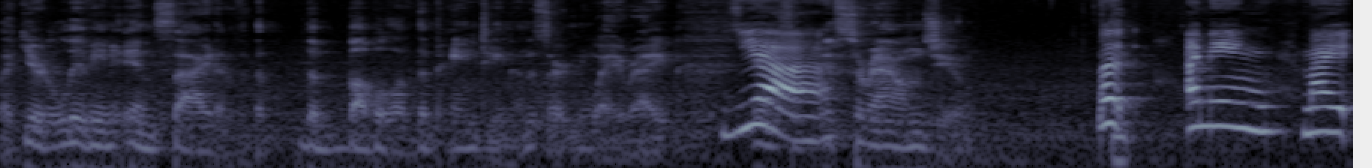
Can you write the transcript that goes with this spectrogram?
like you're living inside of the the bubble of the painting in a certain way, right? Yeah. It, it surrounds you. But I mean, my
